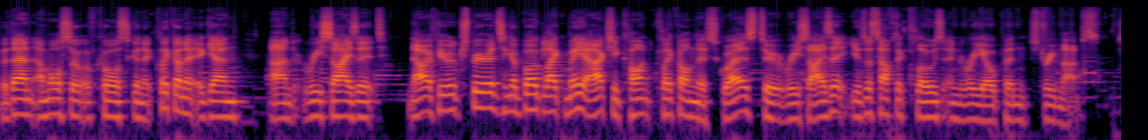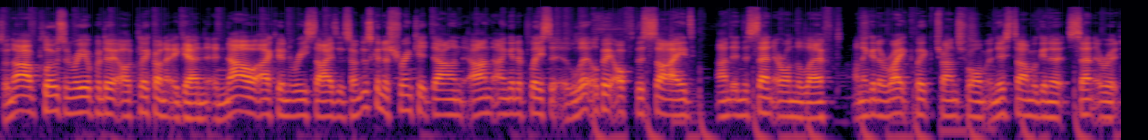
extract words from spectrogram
But then I'm also, of course, going to click on it again and resize it now, if you're experiencing a bug like me, I actually can't click on the squares to resize it. You'll just have to close and reopen Streamlabs. So now I've closed and reopened it, I'll click on it again, and now I can resize it. So I'm just going to shrink it down, and I'm going to place it a little bit off the side and in the center on the left. And I'm going to right-click transform, and this time we're going to center it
